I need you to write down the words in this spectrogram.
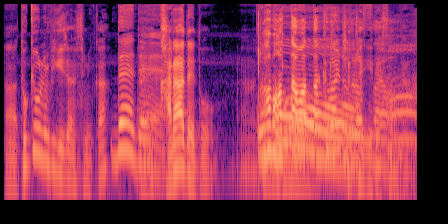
어, 도쿄 올림픽이지 않습니까? 네네. 어, 가라데도 어, 아 맞다 맞다 그 오. 말도 들었어요. 됐습니다.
